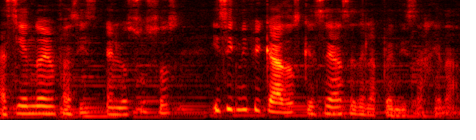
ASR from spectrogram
haciendo énfasis en los usos y significados que se hace del aprendizaje dado.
